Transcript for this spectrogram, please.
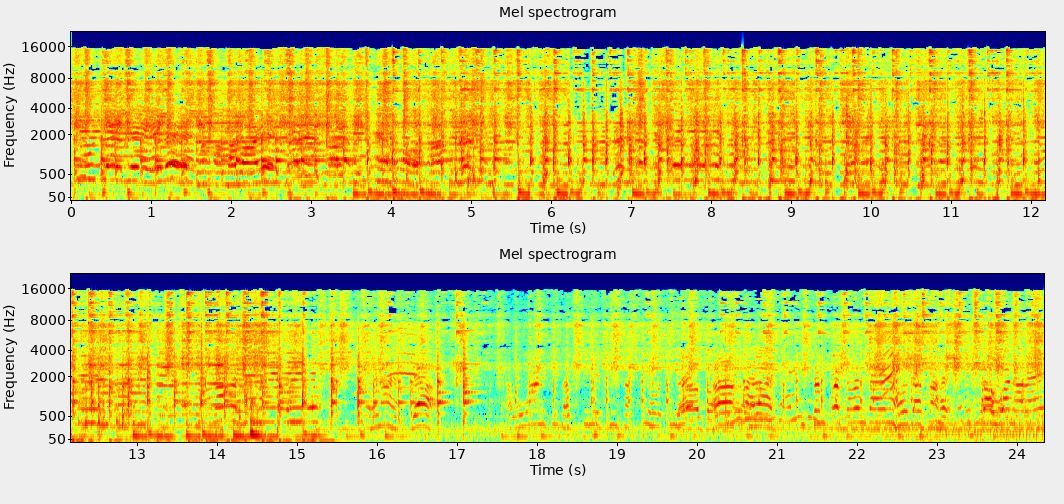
झूठे बेरे हवाए की इतनी शक्ति होती है महाराज कि सबका करण हो जाता है इसका हुआ नारायण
